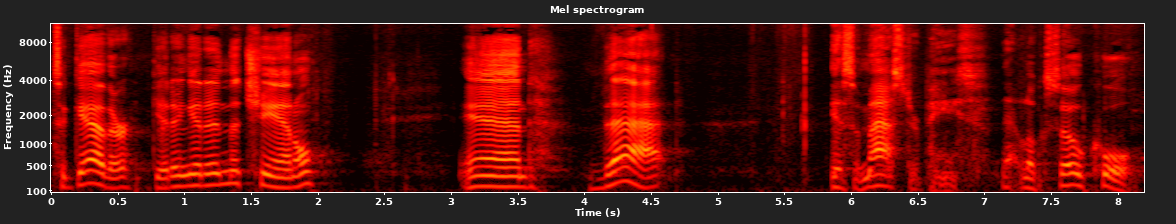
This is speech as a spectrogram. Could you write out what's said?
together, getting it in the channel. And that is a masterpiece. That looks so cool.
